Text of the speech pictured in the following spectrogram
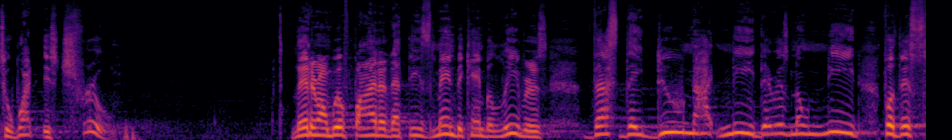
To what is true. Later on, we'll find out that these men became believers Thus, they do not need, there is no need for this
